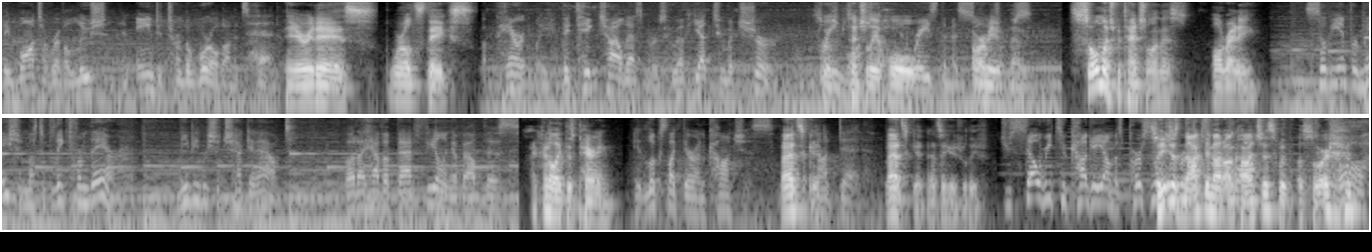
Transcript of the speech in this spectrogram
They want a revolution and aim to turn the world on its head. Here it is. World stakes. Apparently, they take child espers who have yet to mature, So there's potentially a whole raise them as army of them. So much potential in this already. So the information must have leaked from there. Maybe we should check it out. But I have a bad feeling about this. I kind of like this pairing. It looks like they're unconscious. That's good. Not dead. That's good. That's a huge relief. Did you sell Ritsu Kageyama's personal So he just knocked him out information to Claw? unconscious with a sword. Oh,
